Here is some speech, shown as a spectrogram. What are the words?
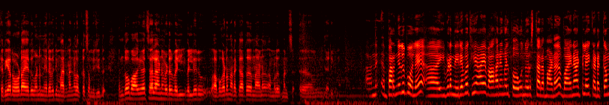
ചെറിയ റോഡായതുകൊണ്ട് നിരവധി മരണങ്ങളൊക്കെ സംഭവിച്ചു. ഇത് എന്തോ ഭാഗ്യവശാലാണ് ഇവിടെ വലി- വലിയൊരു അപകടം നടക്കാത്തതെന്നാണ് നമ്മൾ മനസ്സ് നമ്മൾ വിചാരിക്കുന്നത്. പറഞ്ഞതുപോലെ ഇവിടെ നിരവധിയായ വാഹനങ്ങൾ പോകുന്ന ഒരു സ്ഥലമാണ്. വയനാട്ടിലേക്കടക്കം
